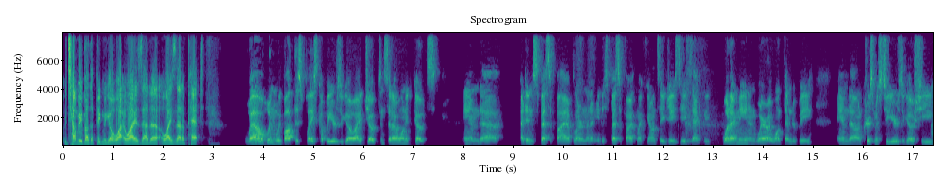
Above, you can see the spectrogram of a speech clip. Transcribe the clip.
tell me about the pygmy goat. Why, why is that a why is that a pet? Well, when we bought this place a couple years ago, I joked and said I wanted goats, and uh, I didn't specify. I've learned that I need to specify with my fiance JC exactly what I mean and where I want them to be. And uh, on Christmas two years ago, she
